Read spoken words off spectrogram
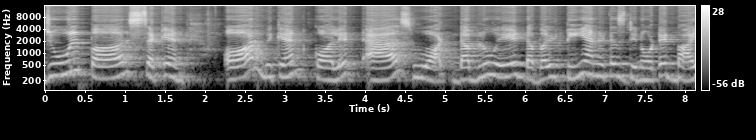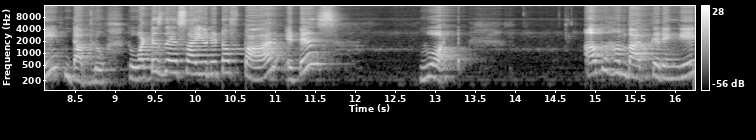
joule per second और we can call it as watt W A double T and it is denoted by W तो what is the S I unit of power it is watt अब हम बात करेंगे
